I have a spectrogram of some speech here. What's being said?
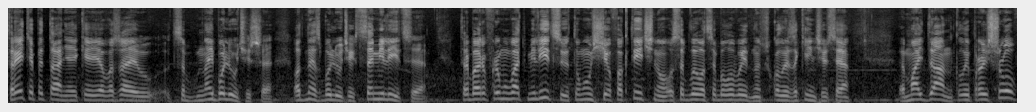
Третє питання, яке я вважаю, це найболючіше, одне з болючих це міліція. Треба реформувати міліцію, тому що фактично, особливо це було видно, що коли закінчився майдан, коли пройшов,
